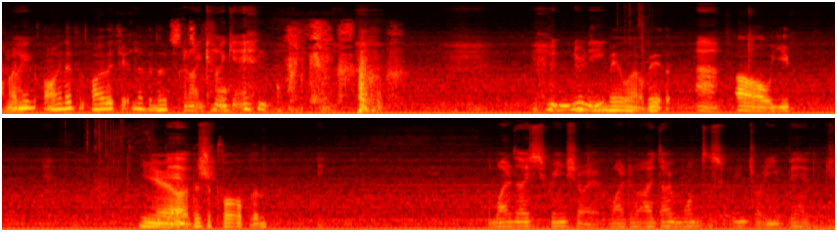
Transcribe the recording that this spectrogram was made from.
I, I, never, I never, I legit never noticed can this I, can I get in? Oh my god. Noonie. Meal out of it. Ah, Oh, you. Yeah, there's a problem. why did I screenshot it? Why do I don't want to screenshot you, bitch?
